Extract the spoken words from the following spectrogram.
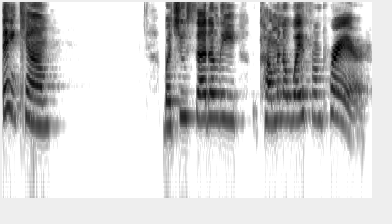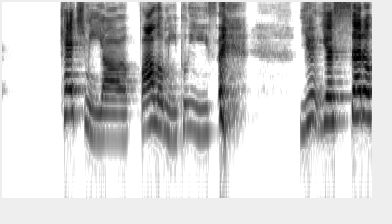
thank him. But you suddenly coming away from prayer. Catch me, y'all. Follow me, please. you're, you're subtle.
